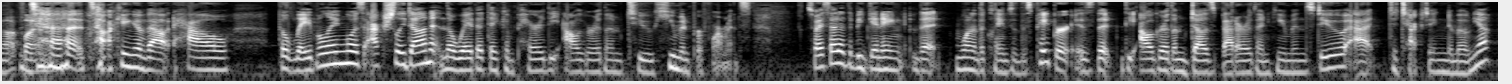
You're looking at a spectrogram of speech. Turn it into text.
not planned. talking about how the labeling was actually done and the way that they compared the algorithm to human performance. So, I said at the beginning that one of the claims of this paper is that the algorithm does better than humans do at detecting pneumonia.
